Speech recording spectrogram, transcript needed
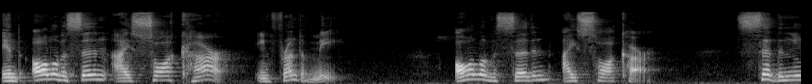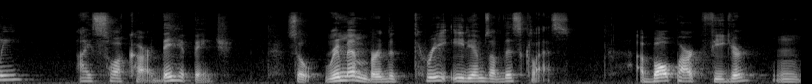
and all of a sudden I saw a car in front of me. All of a sudden I saw a car. Suddenly I saw a car. De repente. So remember the three idioms of this class a ballpark figure, mm,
